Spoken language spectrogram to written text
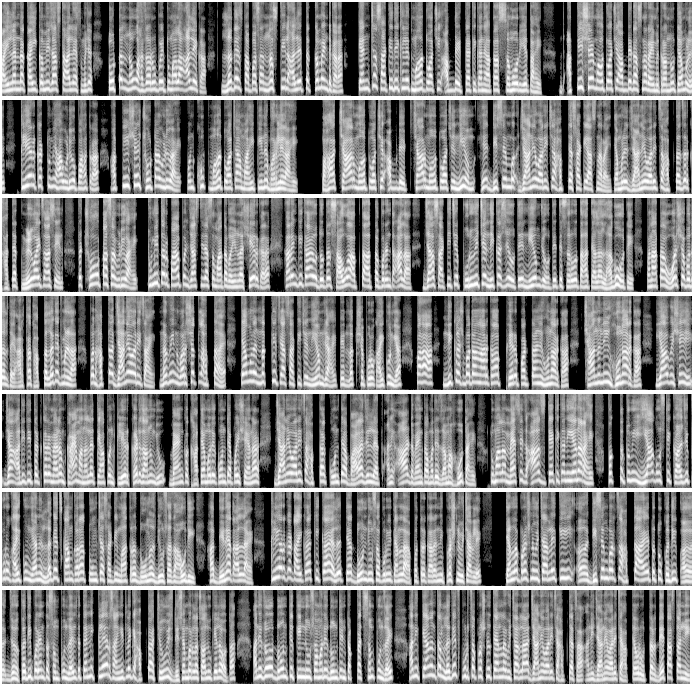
पहिल्यांदा काही कमी जास्त आल्यास म्हणजे टोटल नऊ हजार रुपये तुम्हाला आले का? लगेच तपासा नसतील आले तर कमेंट करा. त्यांच्यासाठी देखील एक महत्वाची अपडेट त्या ठिकाणी आता समोर येत आहे. अतिशय महत्वाची अपडेट असणार आहे मित्रांनो त्यामुळे क्लिअर कट तुम्ही हा व्हिडिओ पाहत राहा. अतिशय छोटा व्हिडिओ आहे पण खूप महत्त्वाच्या माहितीने भरलेला आहे. पहा चार महत्त्वाचे अपडेट चार महत्त्वाचे नियम हे डिसेंबर जानेवारीच्या हप्त्यासाठी असणार आहे. त्यामुळे जानेवारीचा हप्ता जर खात्यात मिळवायचा असेल तर छोटासा व्हिडिओ आहे. तुम्ही तर पहा पण जास्तीत जास्त माता बहिणीला शेअर करा. कारण की काय होतं तर सहावा हप्ता आतापर्यंत आला ज्यासाठीचे पूर्वीचे निकष जे होते नियम जे होते ते सर्वतः त्याला लागू होते. पण आता वर्ष बदलतंय. अर्थात हप्ता लगेच मिळला पण हप्ता जानेवारीचा आहे. नवीन वर्षातला हप्ता आहे. त्यामुळे नक्कीच यासाठीचे नियम जे आहेत ते लक्षपूर्वक ऐकून घ्या. पहा निकष बदलणार का? फेरपडताळणी होणार का? छाननी होणार का? याविषयी ज्या आदिती तटकरे मॅडम काय म्हणाल्या ते आपण क्लिअर कट जाणून घेऊ. बँक खात्यामध्ये कोणत्या पैसे येणार? जानेवारीचा हप्ता कोणत्या बारा जिल्ह्यात आणि आठ बँकामध्ये जमा होत आहे? तुम्हाला मेसेज आज त्या ठिकाणी येणार आहे. फक्त तुम्ही या गोष्टी काळजीपूर्वक ऐकून घ्या आणि लगेच काम करा. तुमच्यासाठी मात्र दोनच दिवसाचा अवधी हा देण्यात आलेला आहे. क्लिअर कट ऐका की काय आलं त्या दोन दिवसापूर्वी त्यांना पत्रकारांनी प्रश्न विचारले. त्यांना प्रश्न विचारले की डिसेंबरचा हप्ता आहे तर तो कधी कधीपर्यंत संपून जाईल? तर त्यांनी क्लिअर सांगितलं की हप्ता चोवीस डिसेंबरला चालू केला होता आणि जो दोन ते तीन दिवसामध्ये दोन तीन टप्प्यात संपून जाईल. आणि त्यानंतर लगेच पुढचा प्रश्न त्यांना विचारला जानेवारीच्या हप्त्याचा आणि जानेवारीच्या हप्त्यावर उत्तर देत असताना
